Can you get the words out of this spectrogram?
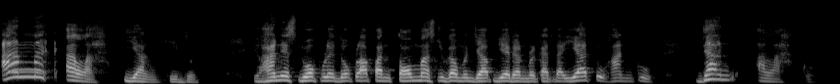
anak Allah yang hidup. Yohanes 20 28 Thomas juga menjawab dia dan berkata, "Ya Tuhanku dan Allahku."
